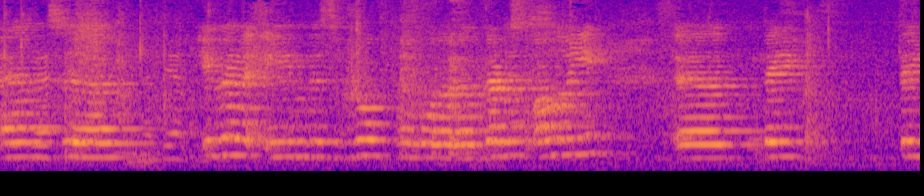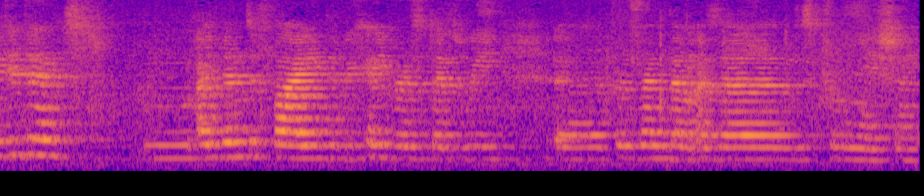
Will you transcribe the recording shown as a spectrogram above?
And uh, even in this group, uh, girls only, uh, they they didn't um, identify the behaviors that we uh, present them as a discrimination.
